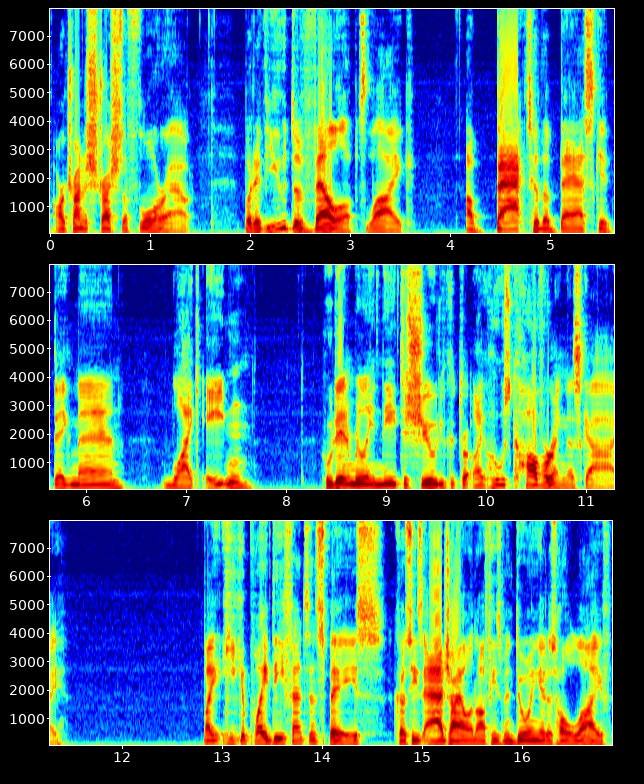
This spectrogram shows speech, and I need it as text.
are trying to stretch the floor out. But if you developed like a back to the basket big man like Ayton, who didn't really need to shoot, you could throw, like who's covering this guy? Like he could play defense in space because he's agile enough. He's been doing it his whole life,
